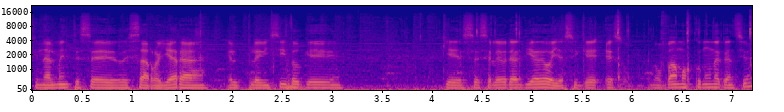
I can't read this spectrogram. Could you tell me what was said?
finalmente se desarrollara el plebiscito que, que se celebra el día de hoy. Así que eso, nos vamos con una canción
